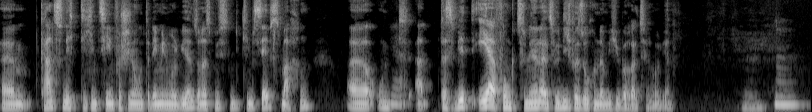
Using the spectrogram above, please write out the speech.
ähm, kannst du nicht dich in zehn verschiedene Unternehmen involvieren, sondern das müssen die Teams selbst machen. Äh, und ja. Äh, das wird eher funktionieren, als würde ich versuchen, mich überall zu involvieren. Mhm.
